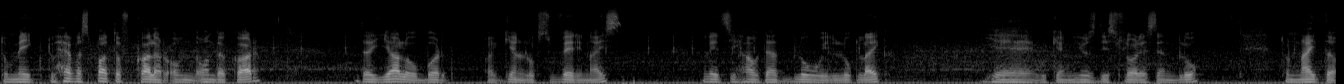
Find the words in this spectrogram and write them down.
to make to have a spot of color on on the car. The yellow bird again looks very nice. Let's see how that blue will look like. Yeah we can use this fluorescent blue to not uh,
